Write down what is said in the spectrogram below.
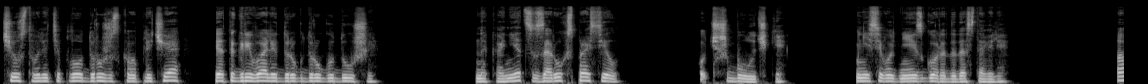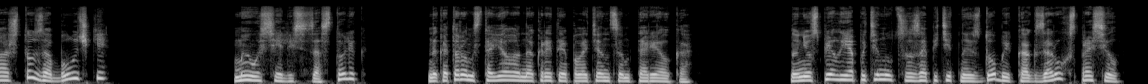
чувствовали тепло дружеского плеча и отогревали друг другу души. Наконец Зарух спросил, «Хочешь булочки? Мне сегодня из города доставили». «А что за булочки?» Мы уселись за столик, на котором стояла накрытая полотенцем тарелка. Но не успел я потянуться за аппетитной сдобой, как Зарух спросил,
